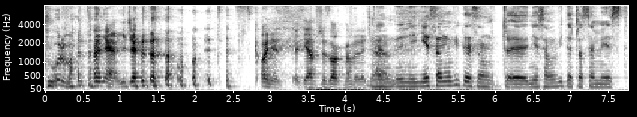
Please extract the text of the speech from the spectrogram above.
Kurwa, to nie, idziemy do domu. To jest koniec, jak ja przez okno wyleciałem. Nie- Niesamowite są, niesamowite czasem jest,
